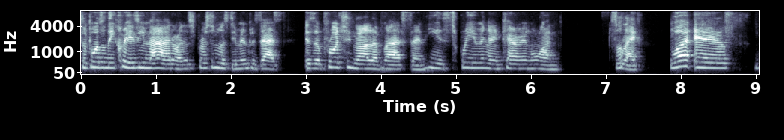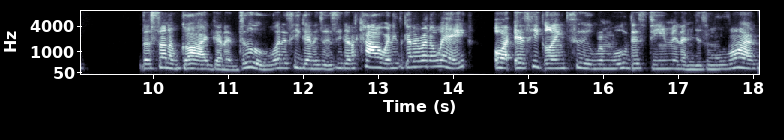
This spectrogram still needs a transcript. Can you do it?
supposedly crazy man or this person who's demon possessed is approaching all of us and he is screaming and carrying on. So like, what is the Son of God gonna do? What is he gonna do? Is he gonna cower and he's gonna run away? Or is he going to remove this demon and just move on?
